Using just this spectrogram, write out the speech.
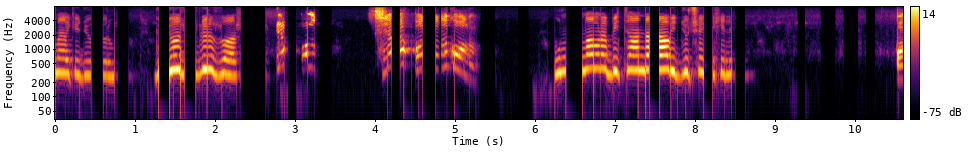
merak ediyorum. Gözlüğümüz var. siyah balık oldum. Bundan sonra bir tane daha video çekelim. O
